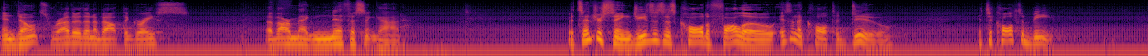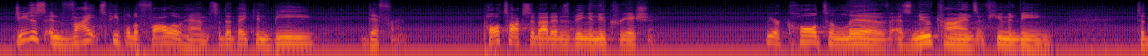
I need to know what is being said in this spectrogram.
and don'ts rather than about the grace of our magnificent God? It's interesting. Jesus' call to follow isn't a call to do, it's a call to be. Jesus invites people to follow him so that they can be different. Paul talks about it as being a new creation. We are called to live as new kinds of human being, to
